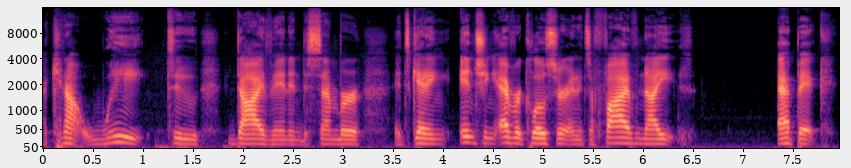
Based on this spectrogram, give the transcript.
I cannot wait to dive in in December. It's getting inching ever closer, and it's a five night epic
